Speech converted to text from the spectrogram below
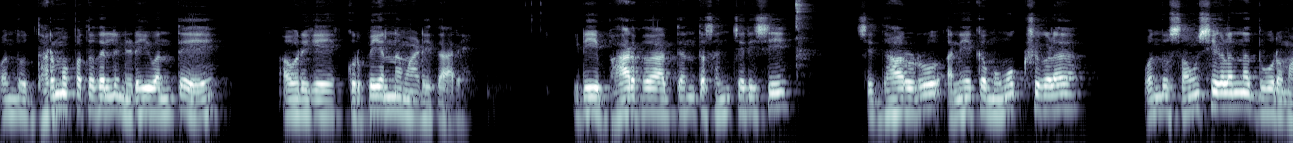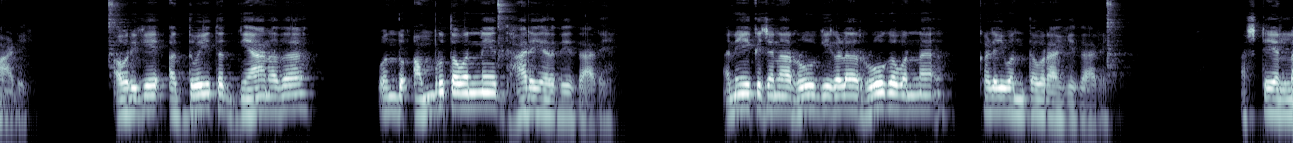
ಒಂದು ಧರ್ಮಪಥದಲ್ಲಿ ನಡೆಯುವಂತೆ ಅವರಿಗೆ ಕೃಪೆಯನ್ನು ಮಾಡಿದ್ದಾರೆ. ಇಡೀ ಭಾರತದಾದ್ಯಂತ ಸಂಚರಿಸಿ ಸಿದ್ಧಾರೂಢರು ಅನೇಕ ಮುಮುಕ್ಷುಗಳ ಒಂದು ಸಂಶಯಗಳನ್ನು ದೂರ ಮಾಡಿ ಅವರಿಗೆ ಅದ್ವೈತ ಜ್ಞಾನದ ಒಂದು ಅಮೃತವನ್ನೇ ಧಾರೆ ಎರೆದಿದ್ದಾರೆ ಅನೇಕ ಜನ ರೋಗಿಗಳ ರೋಗವನ್ನು ಕಳೆಯುವಂಥವರಾಗಿದ್ದಾರೆ ಅಷ್ಟೇ ಅಲ್ಲ,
